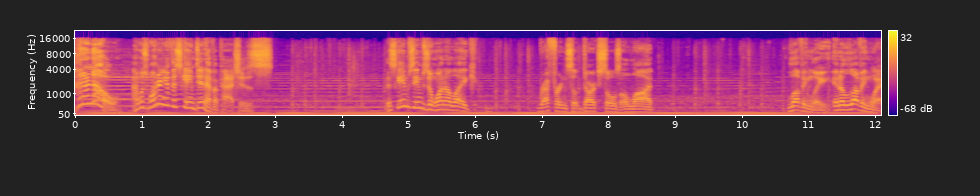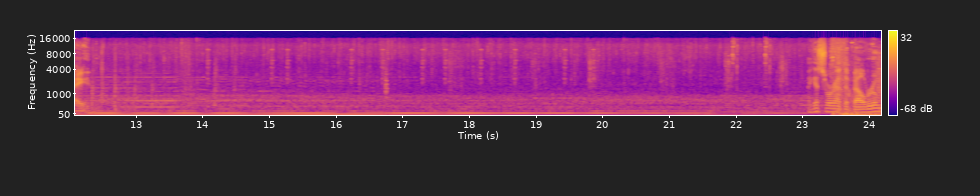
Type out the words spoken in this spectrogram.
I don't know. I was wondering if this game did have a patches. This game seems to want to like reference Dark Souls a lot. Lovingly, in a loving way. I guess we're at the bell room.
